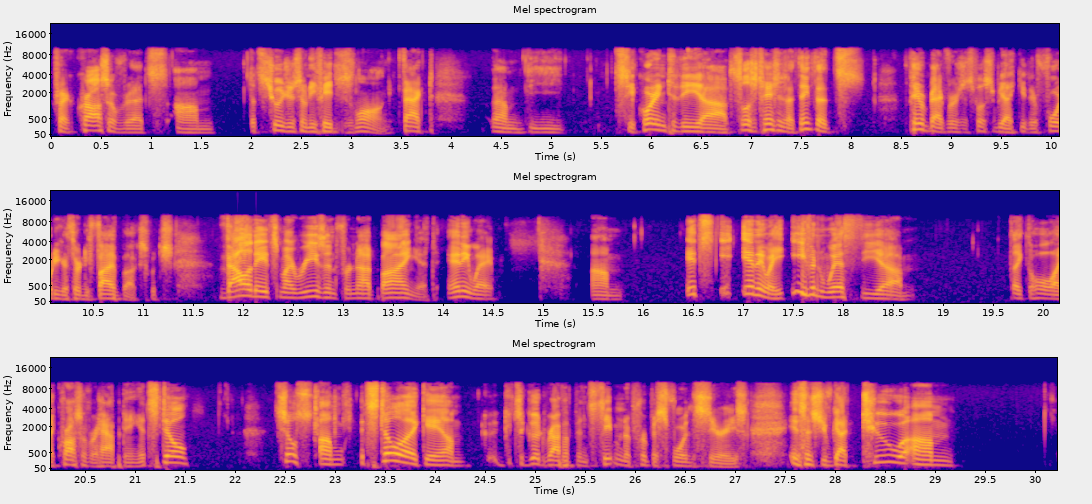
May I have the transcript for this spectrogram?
for a crossover that's um, that's 270 pages long. In fact, um, the see according to the uh, solicitations, I think that's the paperback version is supposed to be like either 40 or 35 bucks, which validates my reason for not buying it. Anyway, um, it's anyway even with the um, like the whole like crossover happening, it's still still um it's still like a um it's a good wrap up and statement of purpose for the series. And since you've got two um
